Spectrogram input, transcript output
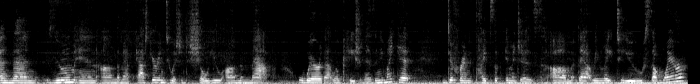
And then zoom in on the map. Ask your intuition to show you on the map where that location is. And you might get different types of images um, that relate to you somewhere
